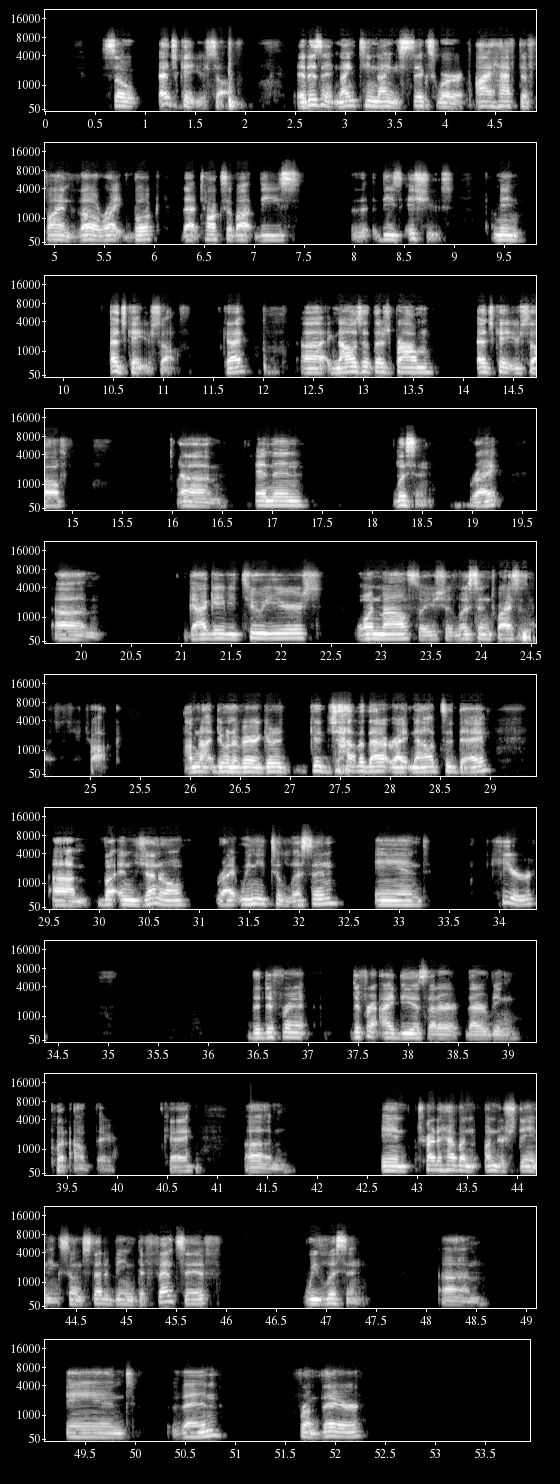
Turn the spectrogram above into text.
So educate yourself. It isn't 1996 where I have to find the right book that talks about these these issues. I mean, educate yourself. Okay, uh, acknowledge that there's a problem. Educate yourself, um, and then listen. Right? Um, God gave you two ears, one mouth, so you should listen twice as much as you talk. I'm not doing a very good good job of that right now today, um, but in general, right? We need to listen and hear the different different ideas that are that are being put out there. Okay, um, and try to have an understanding. So instead of being defensive, we listen, um, and then from there,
